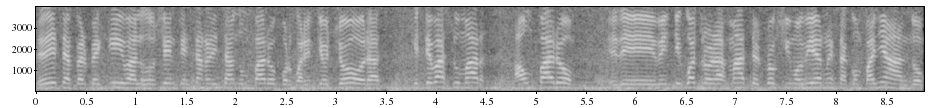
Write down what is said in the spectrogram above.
Desde esa perspectiva los docentes están realizando un paro por 48 horas que se va a sumar a un paro eh, de 24 horas más el próximo viernes acompañando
